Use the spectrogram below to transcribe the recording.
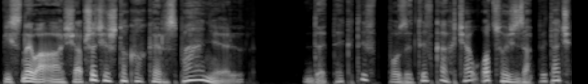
pisnęła Asia. Przecież to koker spaniel. Detektyw pozytywka chciał o coś zapytać,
